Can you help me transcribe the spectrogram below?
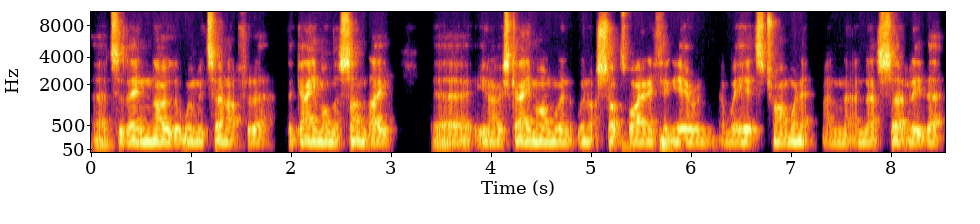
Uh, to then know that when we turn up for the, the game on the Sunday, uh, you know, it's game on. We're, we're not shocked by anything here, and, and, we're here to try and win it. And and that's certainly the,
